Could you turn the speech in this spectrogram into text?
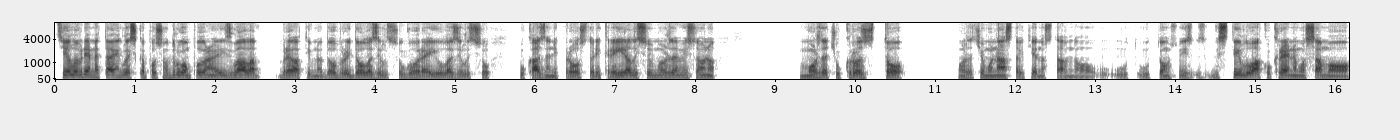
cijelo vrijeme ta Engleska, posebno u drugom poluvremenu, izgledala relativno dobro i dolazili su gore i ulazili su u kazneni prostor i kreirali su i možda mislim ono, možda ću kroz to, možda ćemo nastaviti jednostavno u, u, tom stilu ako krenemo samo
